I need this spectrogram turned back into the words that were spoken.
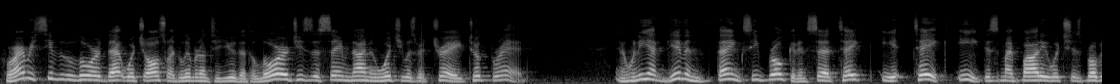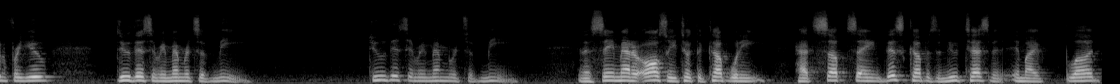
For I received of the Lord that which also I delivered unto you, that the Lord Jesus, the same night in which he was betrayed, took bread. And when he had given thanks, he broke it and said, Take, eat, take, eat. This is my body which is broken for you. Do this in remembrance of me. Do this in remembrance of me. In the same manner also he took the cup when he had supped, saying, This cup is the New Testament in my blood.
